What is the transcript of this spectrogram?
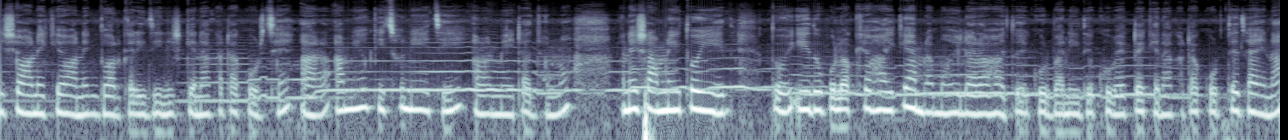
এসে অনেকে অনেক দরকারি জিনিস কেনাকাটা করছে। আর আমিও কিছু নিয়েছি আমার মেয়েটার জন্য। মানে সামনেই তো ঈদ। তো ঈদ উপলক্ষে হয় কি, আমরা মহিলারা হয়তো এই কুরবানি ঈদে খুব একটা কেনাকাটা করতে যাই না।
